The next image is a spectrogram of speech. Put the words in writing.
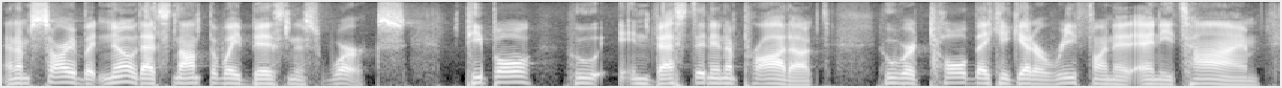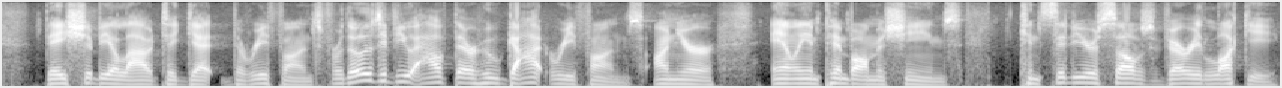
And I'm sorry, but no, that's not the way business works. People who invested in a product, who were told they could get a refund at any time, they should be allowed to get the refunds. For those of you out there who got refunds on your alien pinball machines, consider yourselves very lucky.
